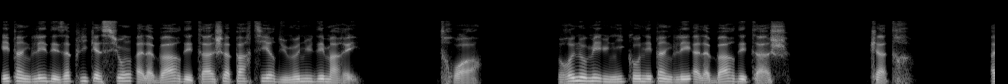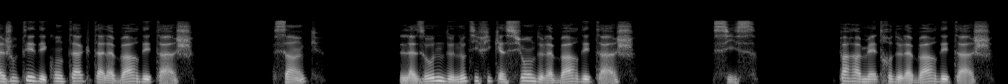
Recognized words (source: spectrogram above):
Épingler des applications à la barre des tâches à partir du menu Démarrer. 3. Renommer une icône épinglée à la barre des tâches. 4. Ajouter des contacts à la barre des tâches. 5. La zone de notification de la barre des tâches. 6. Paramètres de la barre des tâches.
